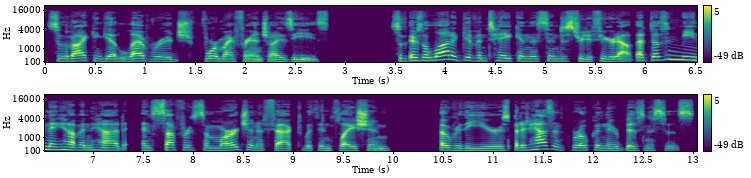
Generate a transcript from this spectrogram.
so that I can get leverage for my franchisees? So there's a lot of give and take in this industry to figure it out. That doesn't mean they haven't had and suffered some margin effect with inflation over the years, but it hasn't broken their businesses.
